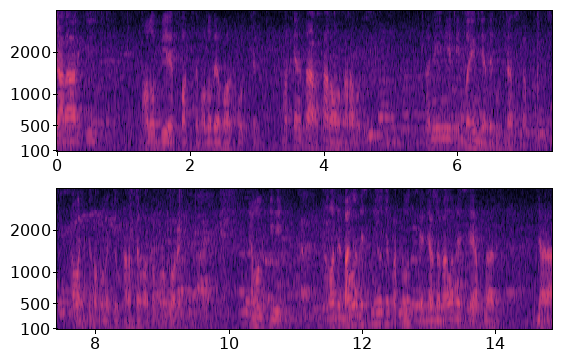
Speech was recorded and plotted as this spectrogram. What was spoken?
যারা আর কি ভালো বিহেভ করছে ভালো ব্যবহার করছে, মাঝখানে তার তারাও খারাপ হচ্ছে। আমি এই নিয়ে তিনবার ইন্ডিয়াতে ঘুরতে আসলাম। আমার সাথে কখনো কেউ খারাপ ব্যবহার কখনো করে এমনকি আমাদের বাংলাদেশ নিয়েও যে কথা হচ্ছে যে আমরা বাংলাদেশে আপনার যারা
